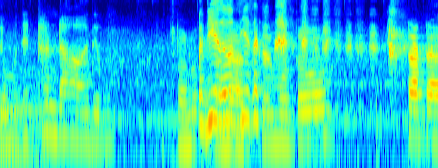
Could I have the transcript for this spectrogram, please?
তোমাদের ঠান্ডা হাওয়া দেবো। চলো। আজকের মতো টাটা।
